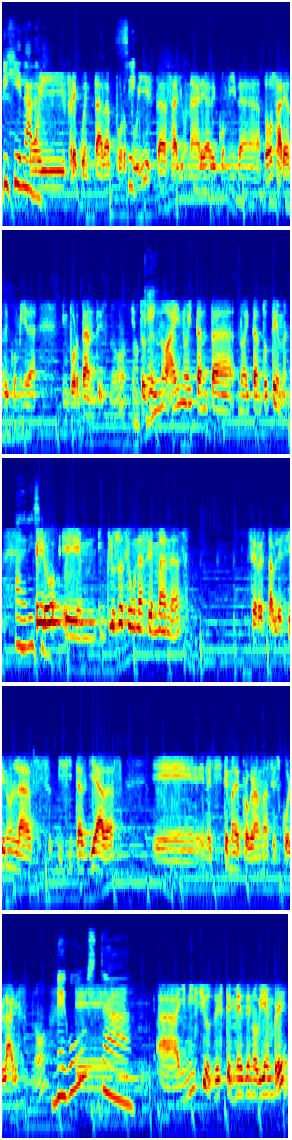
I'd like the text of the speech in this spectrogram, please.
vigilada, muy frecuentada por turistas. Hay un área de comida, dos áreas de comida importantes, ¿no? Entonces no ahí no hay tanta no hay tanto tema. Pero eh, incluso hace unas semanas se restablecieron las visitas guiadas eh, en el sistema de programas escolares, ¿no? Me gusta. Eh, a inicios de este mes de noviembre,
